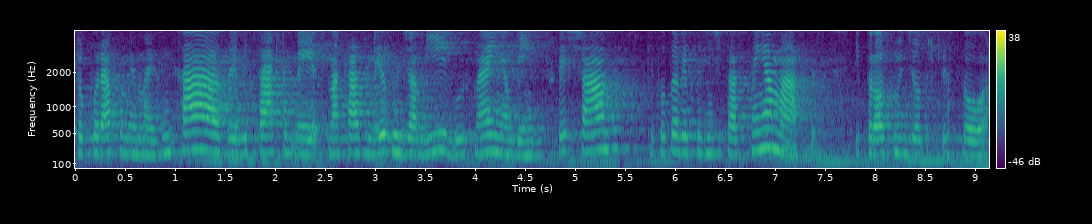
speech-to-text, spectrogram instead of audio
procurar comer mais em casa, evitar comer na casa mesmo de amigos, né, em ambientes fechados, porque toda vez que a gente está sem a máscara e próximo de outra pessoa,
